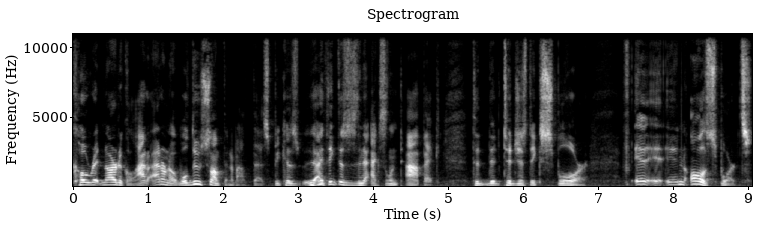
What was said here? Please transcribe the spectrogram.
co written article. I, I don't know. We'll do something about this because mm-hmm. I think this is an excellent topic to, to just explore in, in all sports.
